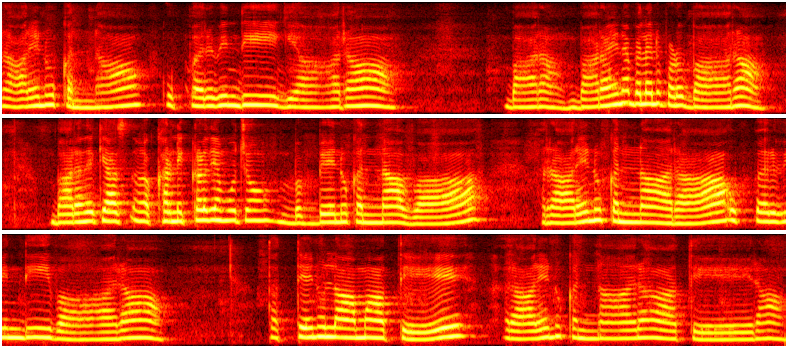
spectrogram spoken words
ਰਾਰੇ ਨੂੰ ਕੰਨਾ, ਉੱਪਰ ਬਿੰਦੀ 11 12 12 ਹੈ ਨਾ, ਪਹਿਲਾਂ ਇਹਨੂੰ ਪੜੋ 12 12 ਦੇ ਕਿਆ ਅੱਖਰ ਨਿਕਲਦੇ ਆ ਮੂੰਹ ਚੋਂ? ਬੱਬੇ ਨੂੰ ਕੰਨਾ ਵਾ, ਰਾਰੇ ਨੂੰ ਕੰਨਾ ਰਾ, ਉੱਪਰ ਬਿੰਦੀ 12 ਤੱਤੇ ਨੂੰ ਲਾਮਾ ਤੇ, ਰਾਰੇ ਨੂੰ ਕੰਨਾ ਰਾ ਤੇਰਾ।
